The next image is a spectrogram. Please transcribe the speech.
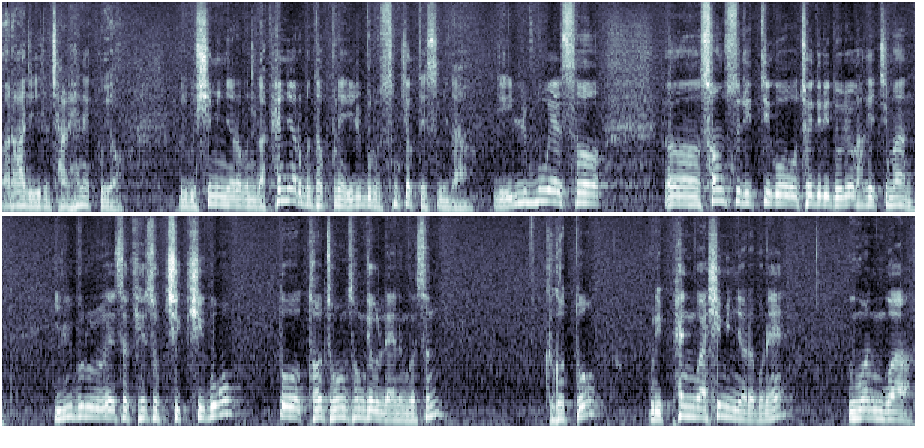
여러 가지 일을 잘 해냈고요. 그리고 시민 여러분과 팬 여러분 덕분에 일부로 승격됐습니다. 이제 일부에서 어, 선수들이 뛰고 저희들이 노력하겠지만 일부에서 계속 지키고 또 더 좋은 성적을 내는 것은 그것도 우리 팬과 시민 여러분의 응원과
